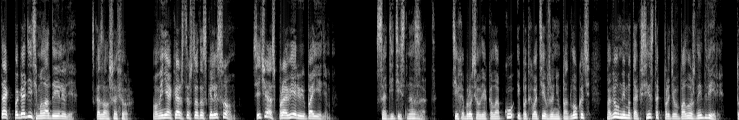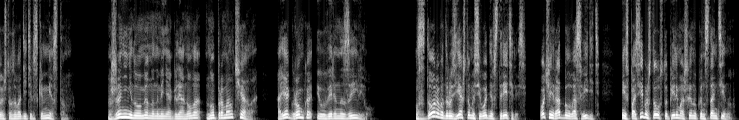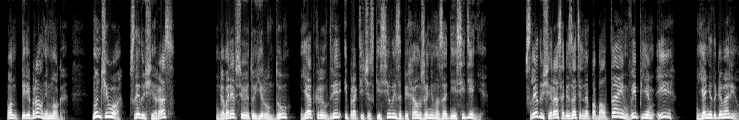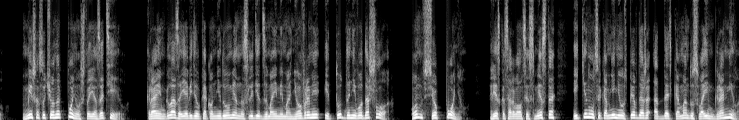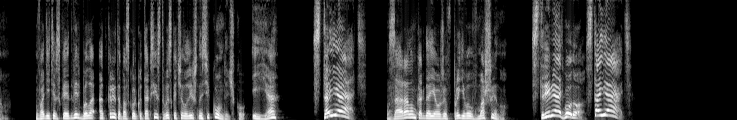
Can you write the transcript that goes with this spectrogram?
«Так, погодите, молодые люди», — сказал шофер. «У меня, кажется, что-то с колесом. Сейчас проверю и поедем». «Садитесь назад», — тихо бросил я колобку и, подхватив Женю под локоть, повел мимо таксиста к противоположной двери, той, что за водительским местом. Женя недоуменно на меня глянула, но промолчала, а я громко и уверенно заявил. «Здорово, друзья, что мы сегодня встретились. Очень рад был вас видеть. И спасибо, что уступили машину Константину. Он перебрал немного. Ну ничего, в следующий раз...» Говоря всю эту ерунду, я открыл дверь и практически силой запихал Женю на заднее сиденье. «В следующий раз обязательно поболтаем, выпьем и...» Я не договорил. Миша-сучонок понял, что я затеял. Краем глаза я видел, как он недоуменно следит за моими маневрами, и тут до него дошло. Он все понял. Резко сорвался с места и кинулся ко мне, не успев даже отдать команду своим громилам. Водительская дверь была открыта, поскольку таксист выскочил лишь на секундочку, и я... «Стоять!» — заорал он, когда я уже впрыгивал в машину. «Стрелять буду! Стоять!»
